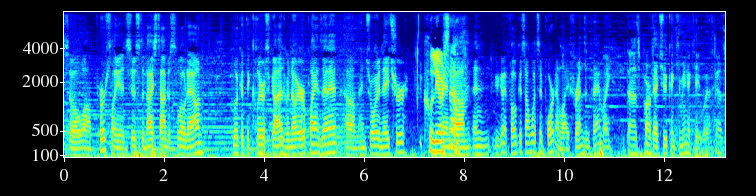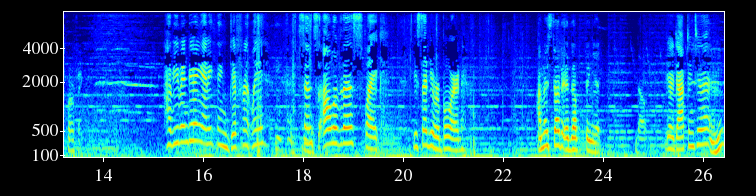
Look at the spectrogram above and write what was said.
So uh, personally, it's just a nice time to slow down, look at the clear skies with no airplanes in it, um, enjoy nature. Cool yourself. And, um, and you got to focus on what's important in life, friends and family. That's perfect. That you can communicate with. That's perfect. Have you been doing anything differently since all of this? Like, you said you were bored. I may start adapting it now. You're adapting to it? Mm -hmm.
